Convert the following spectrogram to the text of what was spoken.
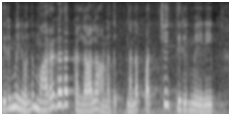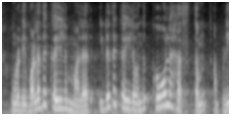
திருமேனி வந்து மரகத கல்லால் ஆனது. நல்லா பச்சை திருமேனி உங்களுடைய வலது கையில் மலர் இடது கையில் வந்து கோலஹஸ்தம் அப்படி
